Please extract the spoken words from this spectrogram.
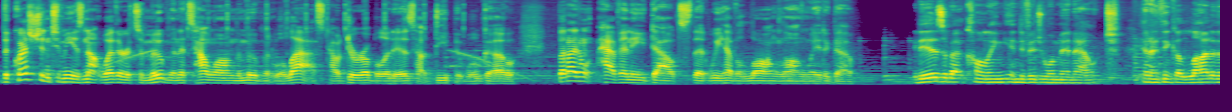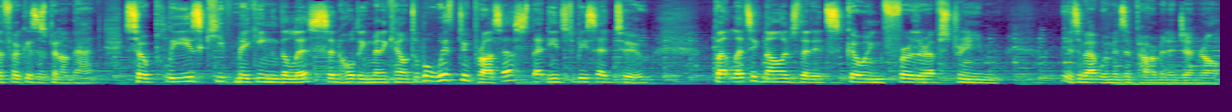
The question to me is not whether it's a movement, it's how long the movement will last, how durable it is, how deep it will go. But I don't have any doubts that we have a long, long way to go. It is about calling individual men out. And I think a lot of the focus has been on that. So please keep making the lists and holding men accountable with due process. That needs to be said too. But let's acknowledge that it's going further upstream. It's about women's empowerment in general,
